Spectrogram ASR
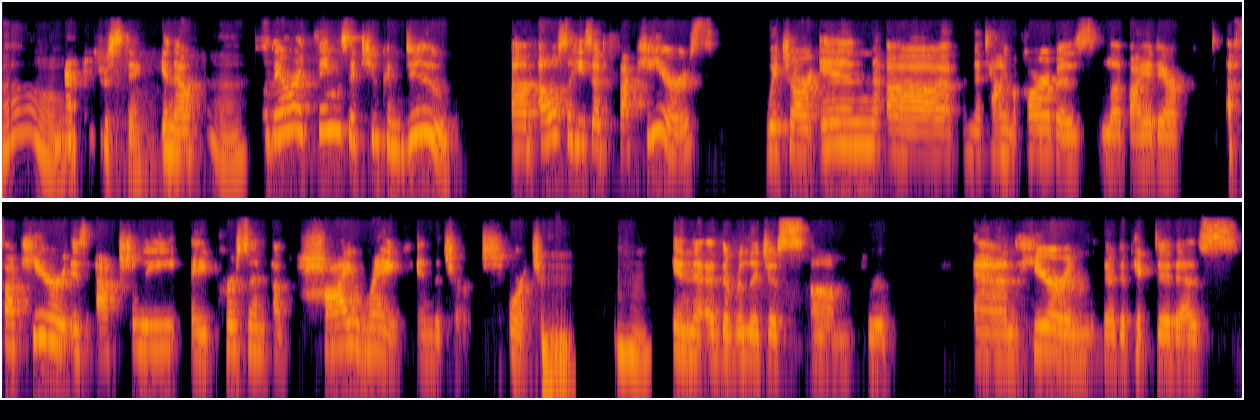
Oh. That's interesting, you know. yeah. So there are things that you can do. Um, also, he said fakirs, which are in uh, Natalia Makarova's La Bayadere. A fakir is actually a person of high rank in the church or church, Mhm. Mhm. in the, the religious um, group. And here, in, they're depicted as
